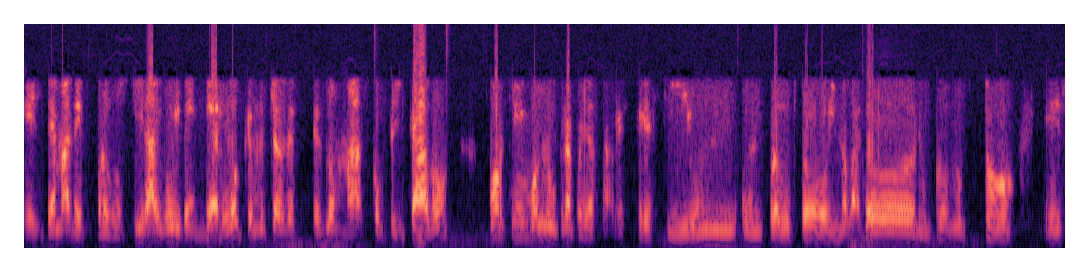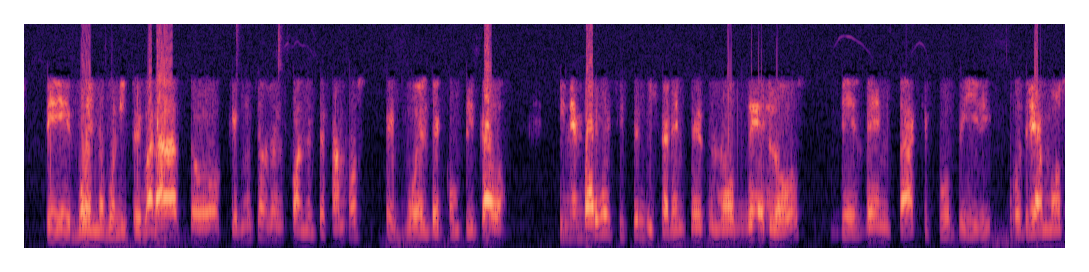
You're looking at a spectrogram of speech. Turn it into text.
el tema de producir algo y venderlo, que muchas veces es lo más complicado, porque involucra, pues ya sabes, que si un, un producto innovador, un producto este bueno, bonito y barato, que muchas veces cuando empezamos se vuelve complicado. Sin embargo, existen diferentes modelos de venta que podríamos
